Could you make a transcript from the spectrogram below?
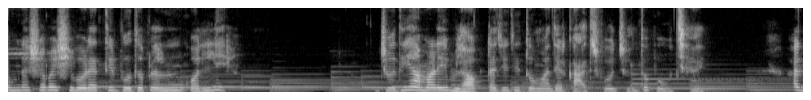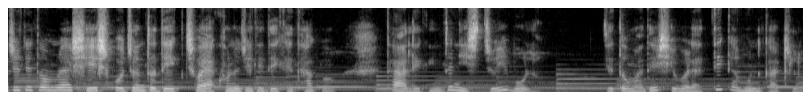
তোমরা সবাই শিবরাত্রির ব্রত পালন করলে? যদি আমার এই ব্লগটা যদি তোমাদের কাজ পর্যন্ত পৌঁছায়, আর যদি তোমরা শেষ পর্যন্ত দেখছ এখনও যদি দেখে থাকো, তাহলে কিন্তু নিশ্চয়ই বলো যে তোমাদের শিবরাত্রি কেমন কাটলো।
